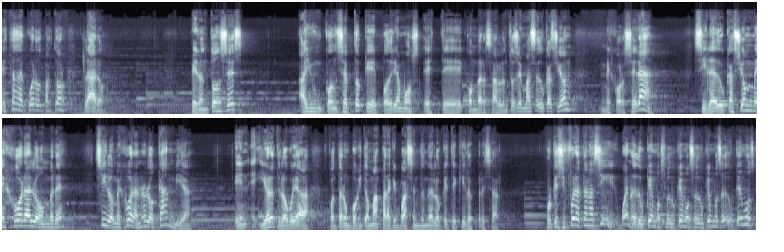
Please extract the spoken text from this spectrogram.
¿Estás de acuerdo, pastor? Claro. Pero entonces hay un concepto que podríamos este, conversarlo. Entonces, más educación, mejor será. Si la educación mejora al hombre, sí lo mejora, no lo cambia. y ahora te lo voy a contar un poquito más para que puedas entender lo que te quiero expresar. Porque si fuera tan así, bueno, eduquemos, eduquemos, eduquemos, eduquemos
